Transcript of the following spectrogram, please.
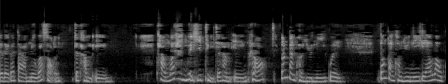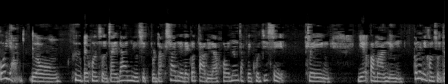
อะไรก็ตามหรือว่าสองจะทำเอง ถามว่าทำไมคิดถึงจะทำเอง เพราะต้องการความ unique เว้ยต้องการความ unique แล้วเราก็อยากลองคือเป็นคนสนใจด้าน music production อะไรก็ตามอยู่แล้วเพราะเนื่องจากเป็นคนที่เสพเพลงเยอะประมาณหนึ่ง ก็เลยมีความสนใจ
